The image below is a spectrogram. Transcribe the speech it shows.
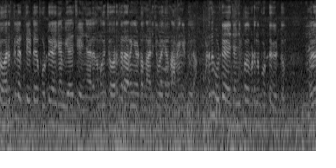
ചോരത്തിൽ എത്തിയിട്ട് ഫുഡ് കഴിക്കാൻ വിചാരിച്ചു കഴിഞ്ഞാൽ നമുക്ക് ചുരത്തിൽ ഇറങ്ങിയിട്ട് ഒന്ന് അടിച്ചു പൊളിക്കാൻ സമയം കിട്ടില്ല ഇവിടുന്ന് ഫുഡ് കഴിച്ചാൽ ഇപ്പോൾ ഇവിടുന്ന് ഫുഡ് കിട്ടും. ഒരു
